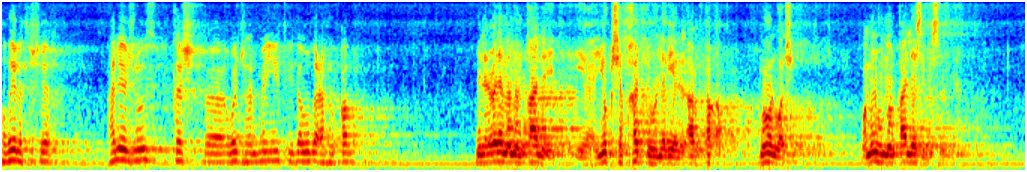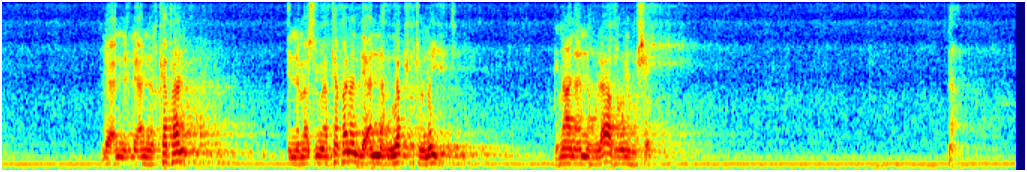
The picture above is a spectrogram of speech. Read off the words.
فضيلة الشيخ هل يجوز كشف وجه الميت إذا وضع في القبر؟ من العلماء من قال يكشف خده الذي إلى الأرض فقط ما هو الوجه؟ ومنهم من قال ليس بسنة. لأن لأن الكفن إنما سمي كفنا لأنه يكفت الميت بمعنى أنه لا يظهر منه شيء.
